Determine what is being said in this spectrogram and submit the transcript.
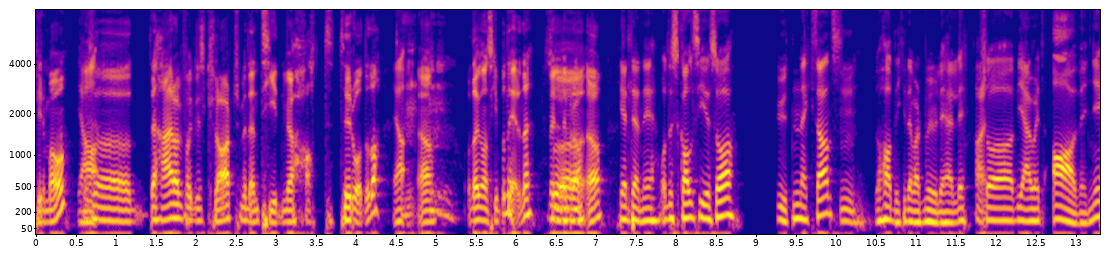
firmaet òg. Ja. Altså, det her har vi faktisk klart med den tiden vi har hatt til råde. da Ja, ja. Og det er ganske imponerende. Veldig bra. Ja. helt enig. Og det skal sies òg, uten Nexans Mm. så hadde ikke det vært mulig heller. Nei. Så vi er jo helt avhengig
